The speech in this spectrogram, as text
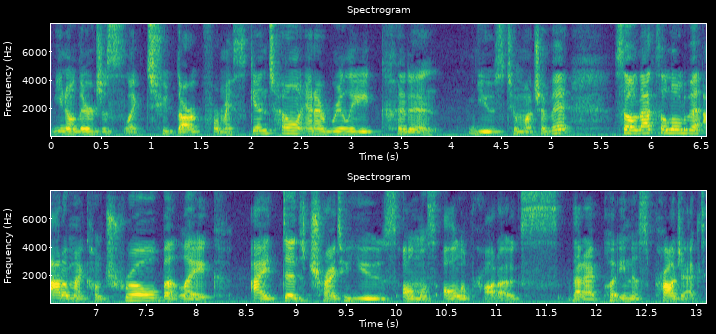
you know, they're just like too dark for my skin tone and I really couldn't use too much of it. So that's a little bit out of my control, but like I did try to use almost all the products that I put in this project.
